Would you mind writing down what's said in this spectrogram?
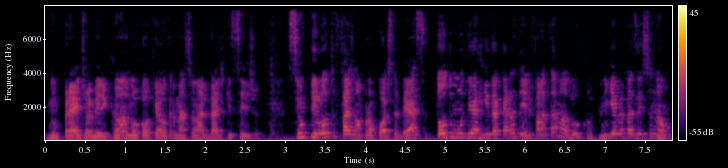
num prédio americano ou qualquer outra nacionalidade que seja. Se um piloto faz uma proposta dessa, todo mundo ia rir da cara dele. Fala, tá maluco? Ninguém vai fazer isso não.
